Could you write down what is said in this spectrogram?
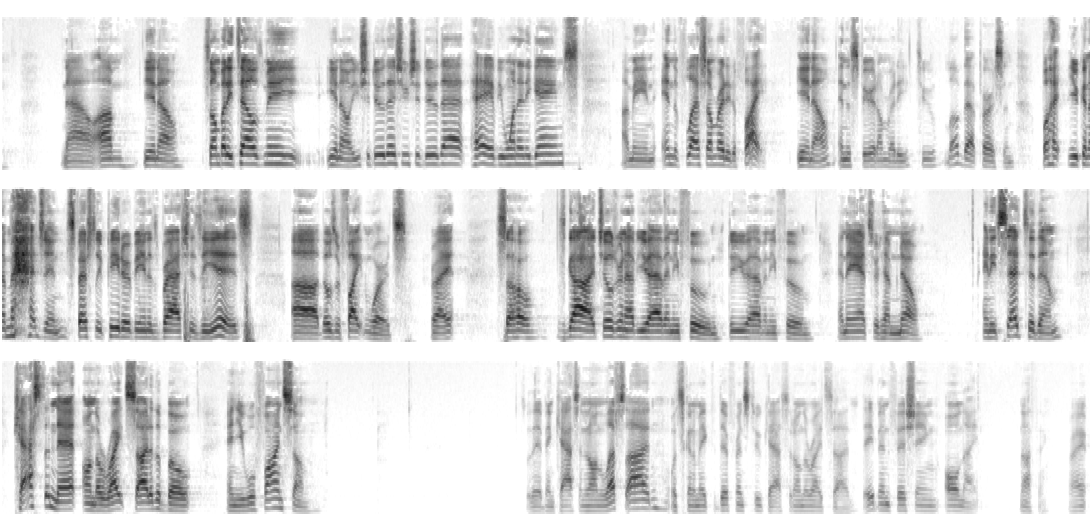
Now, I'm, you know, somebody tells me, you know, you should do this, you should do that. Hey, have you won any games? I mean, in the flesh, I'm ready to fight. You know, in the spirit, I'm ready to love that person. But you can imagine, especially Peter being as brash as he is, uh, those are fighting words, right? So, this guy, children, have you have any food? Do you have any food? And they answered him, no. And he said to them, cast the net on the right side of the boat, and you will find some. So they have been casting it on the left side. What's going to make the difference to cast it on the right side? They've been fishing all night. Nothing, right?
